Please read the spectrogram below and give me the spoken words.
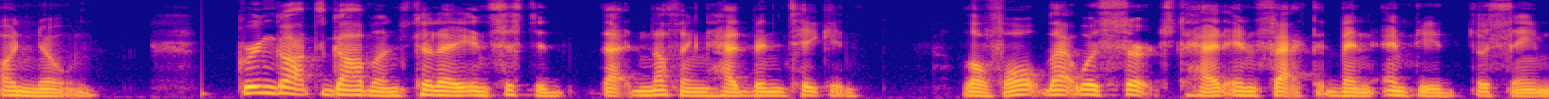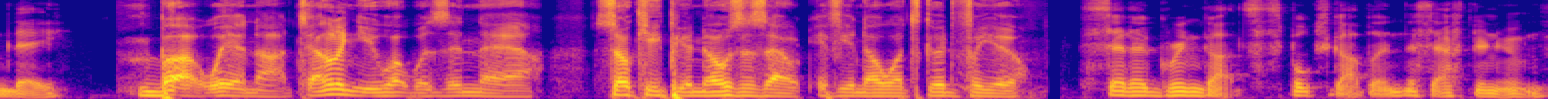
unknown. Gringotts goblins today insisted that nothing had been taken. The vault that was searched had in fact been emptied the same day. But we're not telling you what was in there. So keep your noses out if you know what's good for you. Said a Gringotts spokesgoblin this afternoon.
